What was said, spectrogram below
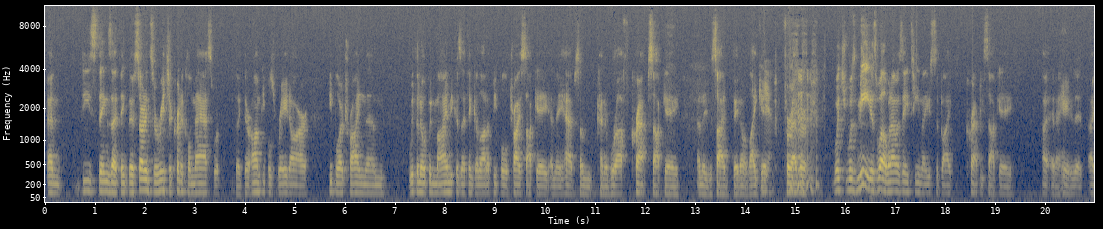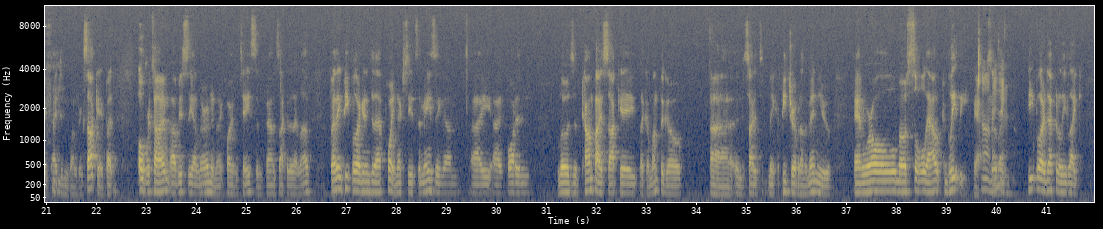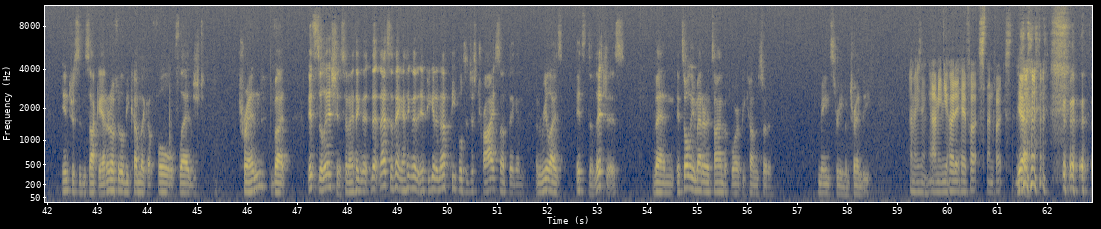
And these things, I think, they're starting to reach a critical mass where like they're on people's radar. People are trying them with an open mind because I think a lot of people try sake and they have some kind of rough crap sake and they decide they don't like it Yeah. forever, which was me as well. When I was 18, I used to buy crappy sake uh, and I hated it. I, I didn't want to drink sake, but over time, obviously, I learned and I acquired the taste and found sake that I love. But I think people are getting to that point. And actually, it's amazing. Um, I, I bought in loads of Kanpai sake like a month ago uh, and decided to make a feature of it on the menu. And we're almost sold out completely now. Oh, So, like, amazing. people are definitely like interested in sake. I don't know if it'll become like a full fledged trend, but it's delicious. And I think that, that that's the thing. I think that if you get enough people to just try something and, and realize it's delicious, then it's only a matter of time before it becomes sort of mainstream and trendy. Amazing. I mean, you heard it here first, then, folks. Yeah.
